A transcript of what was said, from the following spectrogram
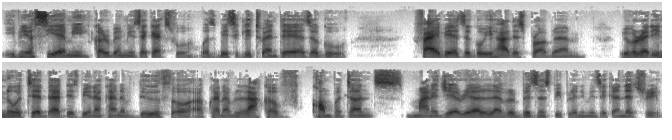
Even your CME, Caribbean Music Expo, was basically 20 years ago. Five years ago, you had this problem we've already noted that there's been a kind of dearth or a kind of lack of competence, managerial level business people in the music industry.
